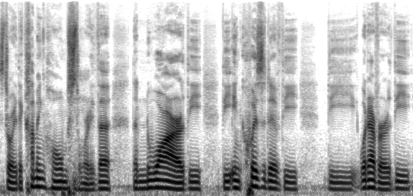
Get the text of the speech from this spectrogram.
story, the coming home story, the the noir, the the inquisitive, the the whatever, the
